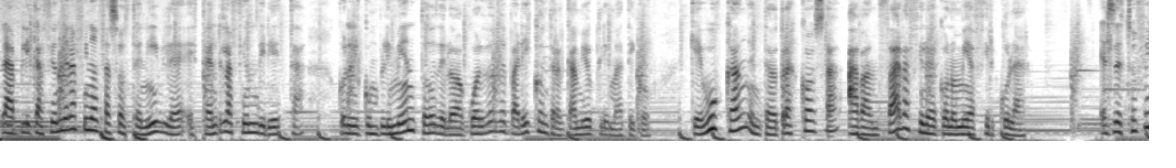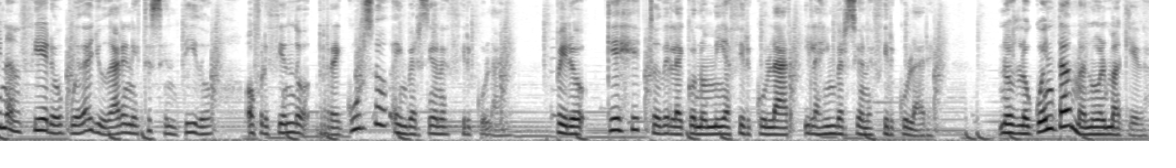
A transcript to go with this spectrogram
La aplicación de la finanza sostenible está en relación directa con el cumplimiento de los acuerdos de París contra el cambio climático, que buscan, entre otras cosas, avanzar hacia una economía circular. El sector financiero puede ayudar en este sentido ofreciendo recursos e inversiones circulares. Pero, ¿qué es esto de la economía circular y las inversiones circulares? Nos lo cuenta Manuel Maqueda.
